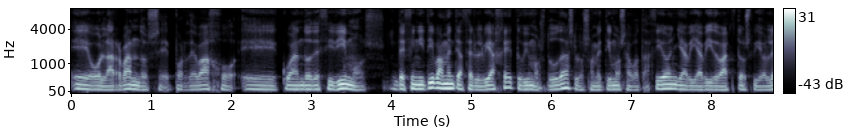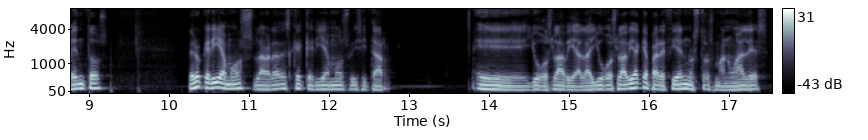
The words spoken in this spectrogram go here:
eh, o larvándose por debajo, eh, cuando decidimos definitivamente hacer el viaje, tuvimos dudas, lo sometimos a votación, ya había habido actos violentos, pero queríamos, la verdad es que queríamos visitar eh, Yugoslavia, la Yugoslavia que aparecía en nuestros manuales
